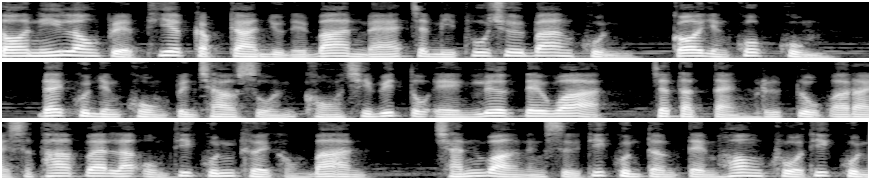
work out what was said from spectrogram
ตอนนี้ลองเปรียบเทียบกับการอยู่ในบ้านแม้จะมีผู้ช่วยบ้างคุณ ก็ยังควบคุม ได้คุณยังคงเป็นชาวสวนของชีวิตตัวเองเลือกได้ว่าจะตัดแต่งหรือปลูกอะไรสภาพแวดล้อมที่คุ้นเคยของบ้าน ชั้นวางหนังสือที่คุณเติมเต็มห้องครัวที่คุณ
